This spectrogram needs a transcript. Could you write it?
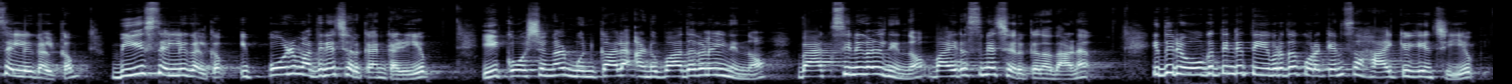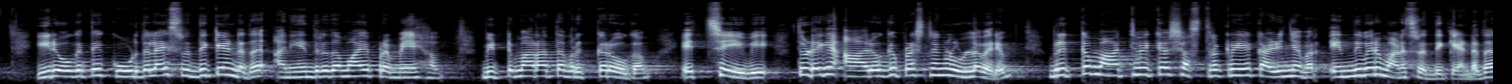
സെല്ലുകൾക്കും ബി സെല്ലുകൾക്കും ഇപ്പോഴും അതിനെ ചെറുക്കാൻ കഴിയും. ഈ കോശങ്ങൾ മുൻകാല അണുബാധകളിൽ നിന്നോ വാക്സിനുകളിൽ നിന്നോ വൈറസിനെ ചെറുക്കുന്നതാണ്. ഇത് രോഗത്തിന്റെ തീവ്രത കുറയ്ക്കാൻ സഹായിക്കുകയും ചെയ്യും. ഈ രോഗത്തെ കൂടുതലായി ശ്രദ്ധിക്കേണ്ടത് അനിയന്ത്രിതമായ പ്രമേഹം വിട്ടുമാറാത്ത വൃക്കരോഗം എച്ച് ഐ വി തുടങ്ങിയ ആരോഗ്യ പ്രശ്നങ്ങൾ ഉള്ളവരും വൃക്ക മാറ്റിവെക്കൽ ശസ്ത്രക്രിയ കഴിഞ്ഞവർ എന്നിവരുമാണ് ശ്രദ്ധിക്കേണ്ടത്.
